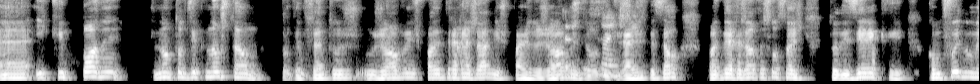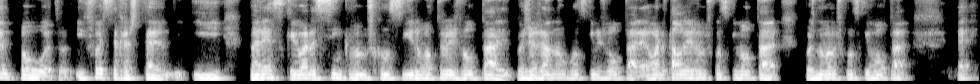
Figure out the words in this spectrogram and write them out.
uh, e que podem não estou a dizer que não estão, porque entretanto os, os jovens podem ter arranjado, e os pais dos jovens, ou de educação, podem ter arranjado outras soluções. Estou a dizer é que, como foi de um momento para o outro, e foi-se arrastando, e parece que agora sim que vamos conseguir outra vez voltar, e depois já, já não conseguimos voltar, agora talvez vamos conseguir voltar, depois não vamos conseguir voltar. Eh,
